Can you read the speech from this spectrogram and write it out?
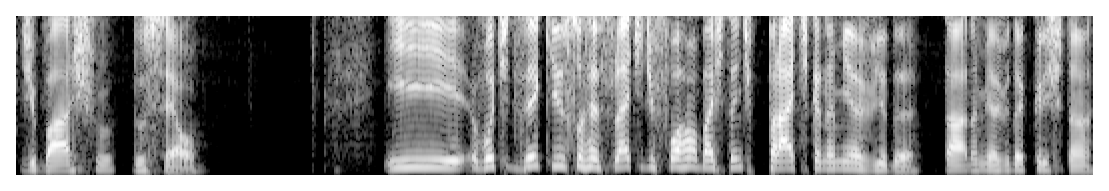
debaixo do céu. E eu vou te dizer que isso reflete de forma bastante prática na minha vida, tá? Na minha vida cristã.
